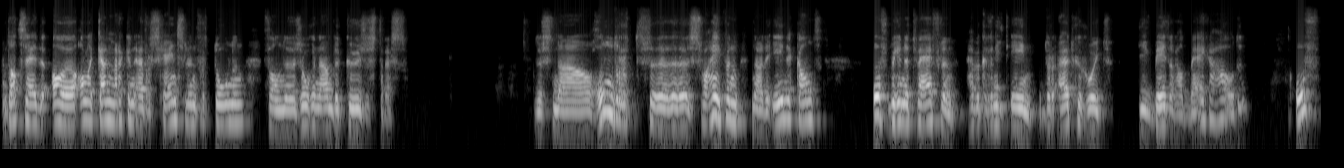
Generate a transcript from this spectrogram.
dat zij alle kenmerken en verschijnselen vertonen van de zogenaamde keuzestress. Dus na honderd uh, swipen naar de ene kant, of beginnen twijfelen, heb ik er niet één eruit gegooid die ik beter had bijgehouden? Of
